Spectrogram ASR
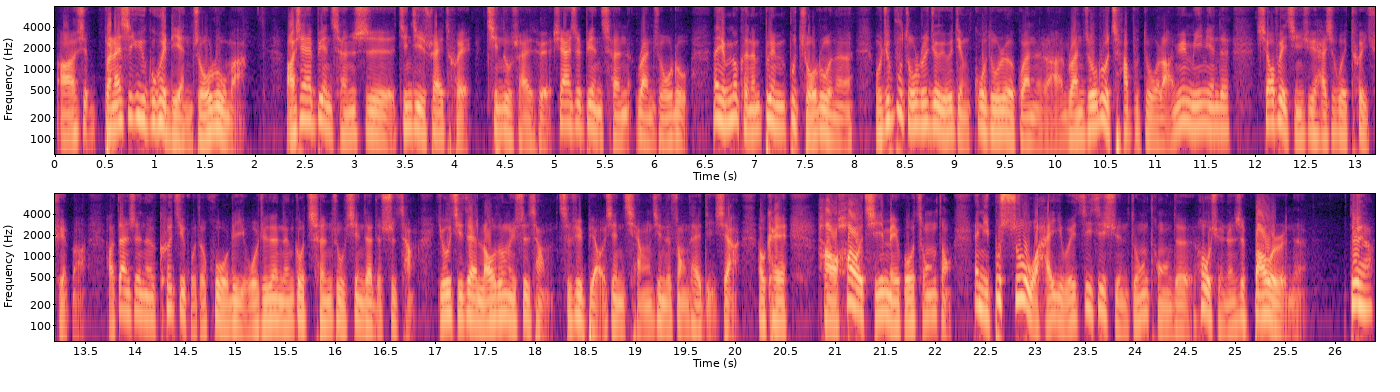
啊，本来是预估会脸着陆嘛。好，现在变成是经济衰退、轻度衰退，现在是变成软着陆。那有没有可能变不着陆呢？我觉得不着陆就有点过度乐观了啦。软着陆差不多啦，因为明年的消费情绪还是会退却嘛。好，但是呢，科技股的获利，我觉得能够撑住现在的市场，尤其在劳动力市场持续表现强劲的状态底下。OK，好好奇美国总统，哎，你不说我还以为这次选总统的候选人是鲍尔呢。对啊。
